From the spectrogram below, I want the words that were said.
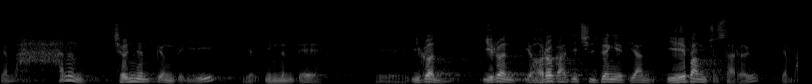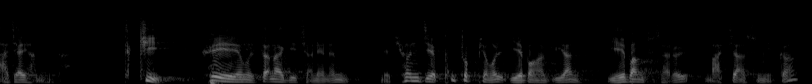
많은 전염병들이 있는데 이건 이런 여러 가지 질병에 대한 예방 주사를 맞아야 합니다. 특히 회여행을 떠나기 전에는 현재 풍토병을 예방하기 위한 예방 주사를 맞지 않습니까?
